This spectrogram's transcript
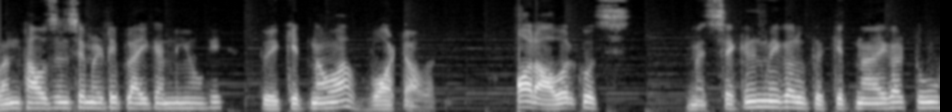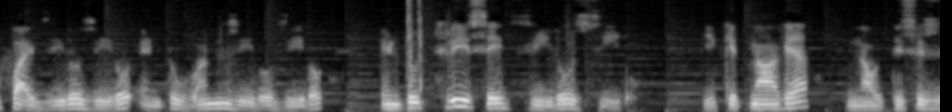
वन थाउज़ेंड से मल्टीप्लाई करनी होगी तो ये कितना हुआ? वॉट आवर और आवर को मैं सेकंड में करूँ तो कितना आएगा? Two five zero zero into one zero zero into three six zero zero ये कितना आ गया? Now this is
